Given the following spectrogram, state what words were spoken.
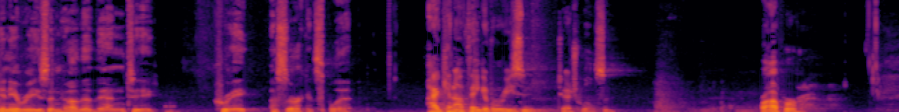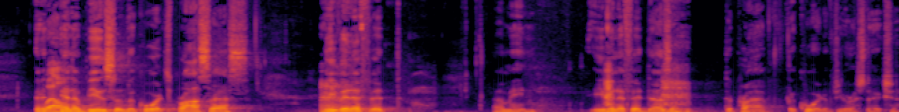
any reason other than to create a circuit split? I cannot think of a reason, Judge Wilson. Proper? Well- An abuse of the court's process, even if it, I mean, even if it doesn't deprive the court of jurisdiction?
